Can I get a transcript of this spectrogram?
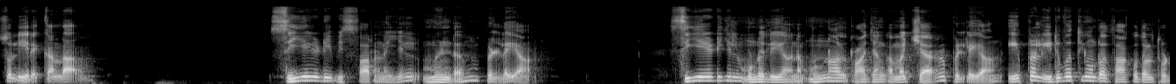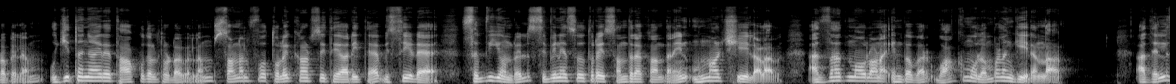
சொல்லியிருக்கின்றார். சிஐடி விசாரணையில் மீண்டும் பிள்ளையான். சிஏடியில் முன்னிலையான முன்னாள் ராஜாங்க அமைச்சர் பிள்ளையான் ஏப்ரல் இருபத்தி ஒன்று தாக்குதல் தொடர்பிலும் உஜித்த ஞாயிறு தாக்குதல் தொடர்பிலும் சனல்ஃபோ தொலைக்காட்சி தயாரித்த விசேட செவ்வியொன்றில் சிவனேஸ்வரத்துறை சந்திரகாந்தனின் முன்னாள் செயலாளர் அசாத் மௌலானா என்பவர் வாக்குமூலம் வழங்கியிருந்தார். அதில்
